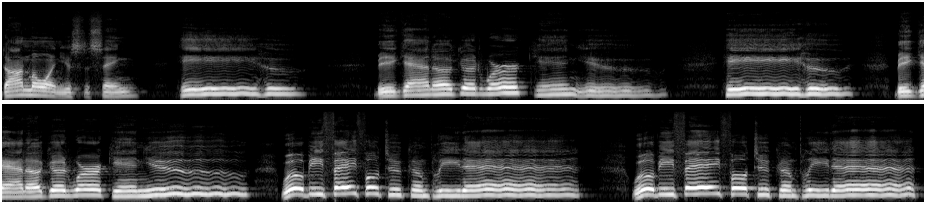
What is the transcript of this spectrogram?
Don Moen used to sing, He who began a good work in you. He who began a good work in you will be faithful to complete it. Will be faithful to complete it.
